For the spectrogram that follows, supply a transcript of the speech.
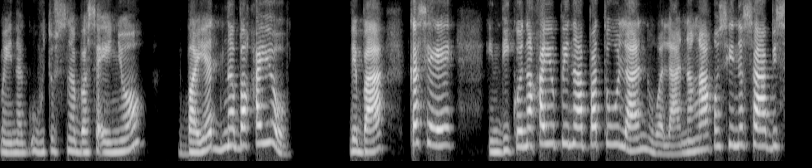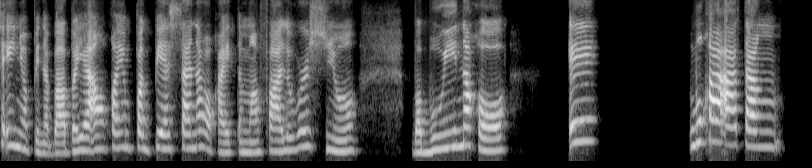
May nag-utos na ba sa inyo? Bayad na ba kayo? 'Di ba? Kasi hindi ko na kayo pinapatulan, wala na nga akong sinasabi sa inyo, pinababayaan ko kayong pagpiyastahan ako kahit ang mga followers niyo, babuyin ako, eh, mukha atang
